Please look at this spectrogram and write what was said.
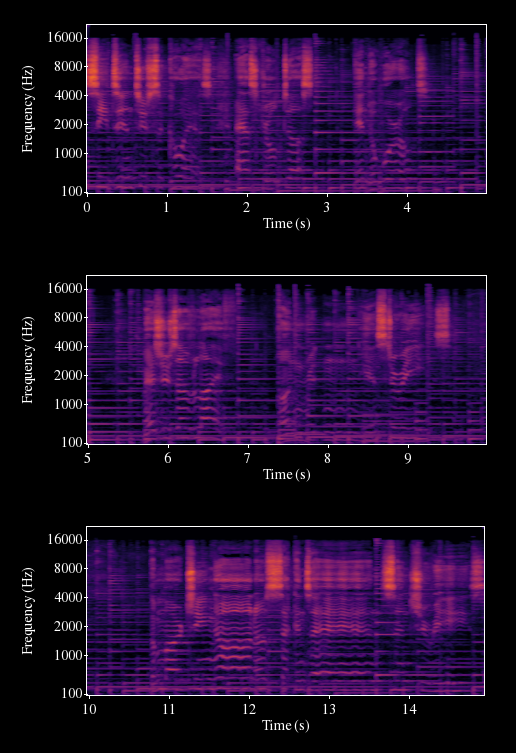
Seeds into sequoias, astral dust into worlds, measures of life, unwritten histories, the marching on of seconds and centuries.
